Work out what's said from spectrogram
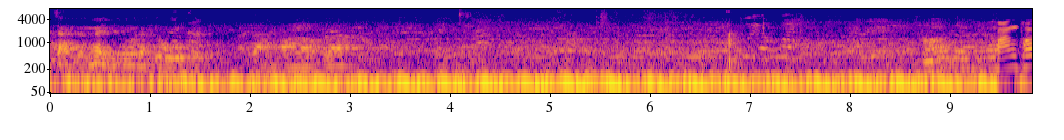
ให้เราหายใจหรือไงไม่รู้นะดูอาจารย์ทำเราแล้วฟังพอ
